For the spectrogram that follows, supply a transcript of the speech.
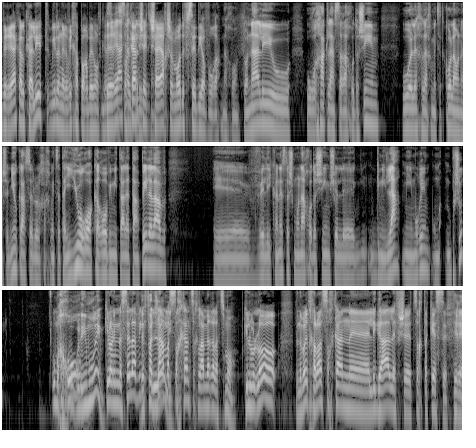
בראייה כלכלית, מילאן הרוויחה פה הרבה מאוד כסף. בראייה כלכלית, ש- כן. שהיה עכשיו מאוד הפסדי עבורה. נכון. טונאלי הוא הורחק לעשרה חודשים, הוא הולך להחמיץ את כל העונה של ניוקאסל, הוא הולך להחמיץ את היורו הקרוב אם איטליה תעפיל אליו, אה, ולהיכנס לשמונה חודשים של אה, גמילה מהימורים. הוא פשוט הוא מכור. להימורים. כאילו, אני מנסה להבין. למה שחקן צריך להמר על עצמו. כאילו, לא... אני מדבר איתך לא על שחקן אה, ליגה א' שצריך את הכסף. תראה,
